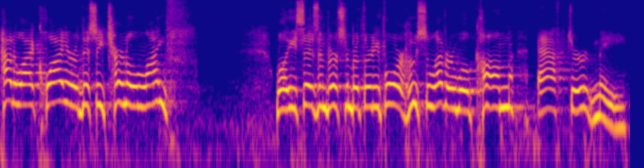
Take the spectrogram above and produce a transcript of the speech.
How do I acquire this eternal life? Well, he says in verse number 34 Whosoever will come after me.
